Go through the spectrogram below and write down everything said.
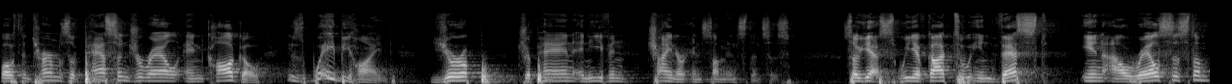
both in terms of passenger rail and cargo, is way behind Europe, Japan, and even China in some instances. So, yes, we have got to invest in our rail system,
